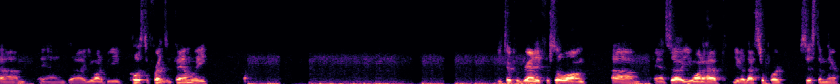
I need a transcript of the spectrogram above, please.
um, and uh, you want to be close to friends and family. You took for granted for so long, um, and so you want to have you know that support system there.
